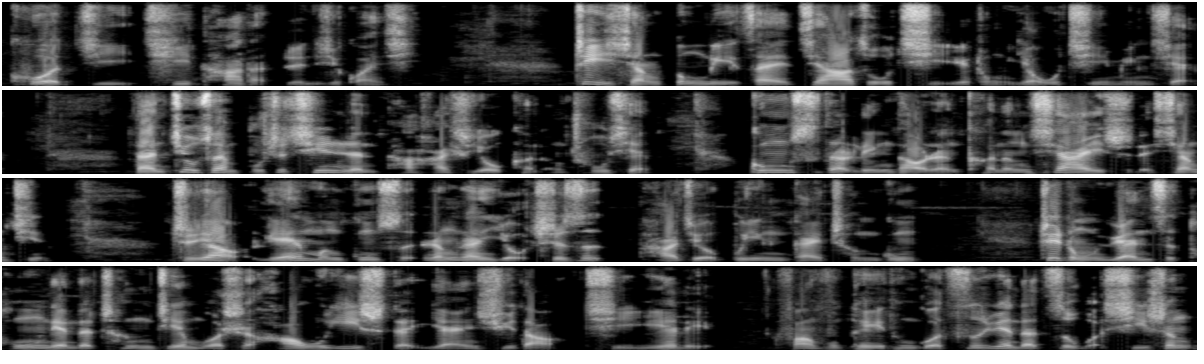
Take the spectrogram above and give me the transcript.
扩及其他的人际关系。这项动力在家族企业中尤其明显，但就算不是亲人，他还是有可能出现。公司的领导人可能下意识地相信，只要联盟公司仍然有赤字，他就不应该成功。这种源自童年的承接模式，毫无意识地延续到企业里，仿佛可以通过自愿的自我牺牲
